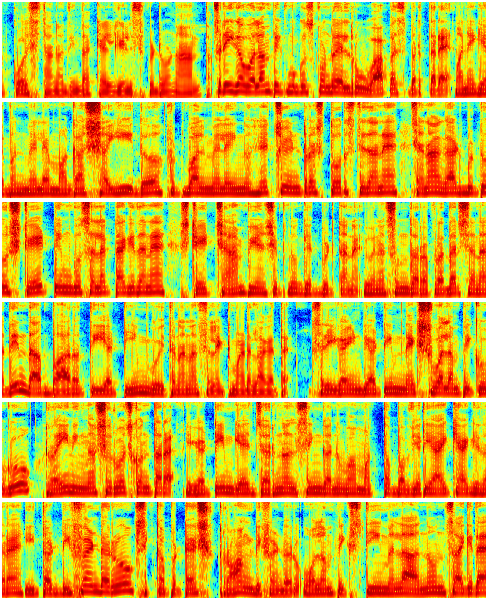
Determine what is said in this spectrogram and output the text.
ಕೋಚ್ ಸ್ಥಾನದಿಂದ ಕೆಳಗಿಳಿಸ್ಬಿಡೋಣ ಅಂತ. ಸರಿ ಈಗ ಒಲಿಂಪಿಕ್ ಮುಗಿಸ್ಕೊಂಡು ಎಲ್ಲರೂ ವಾಪಸ್ ಬರ್ತಾರೆ. ಮನೆಗೆ ಬಂದ ಮೇಲೆ ಮಗ ಶಹೀದ್ ಫುಟ್ಬಾಲ್ ಮೇಲೆ ಇನ್ನು ಹೆಚ್ಚು ಇಂಟ್ರೆಸ್ಟ್ ತೋರಿಸ್ತಿದ್ದಾನೆ. ಚೆನ್ನಾಗಿ ಆಡ್ಬಿಟ್ಟು ಸ್ಟೇಟ್ ಟೀಮ್ಗೂ ಸೆಲೆಕ್ಟ್ ಆಗಿದ್ದಾನೆ. ಸ್ಟೇಟ್ ಚಾಂಪಿಯನ್ಶಿಪ್ ನು ಗೆದ್ಬಿಡ್ತಾನೆ. ಇವನ ಸುಂದರ ಪ್ರದರ್ಶನದಿಂದ ಭಾರತೀಯ ಟೀಮ್ಗೂ ಈತನನ್ನ ಸೆಲೆಕ್ಟ್ ಮಾಡಲಾಗುತ್ತೆ. ಸರಿ ಈಗ ಇಂಡಿಯಾ ಟೀಮ್ ನೆಕ್ಸ್ಟ್ ಒಲಿಂಪಿಕ್ಗೂ ಟ್ರೈನಿಂಗ್ನ ಶುರು ಹಚ್ಕೊಂತಾರೆ. ಈಗ ಟೀಮ್ಗೆ ಜರ್ನಲ್ ಸಿಂಗ್ ಅನ್ನುವ ಮತ್ತೊಬ್ಬ ವ್ಯಕ್ತಿ ಆಯ್ಕೆ ಆಗಿದ್ದಾರೆ. ಈತ ಡಿಫೆಂಡರು, ಸಿಕ್ಕಾಪಟ್ಟೆ ಸ್ಟ್ರಾಂಗ್ ಡಿಫೆಂಡರ್. ಒಲಿಂಪಿಕ್ಸ್ ಟೀಮ್ ಎಲ್ಲ ಅನೌನ್ಸ್ ಆಗಿದೆ.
